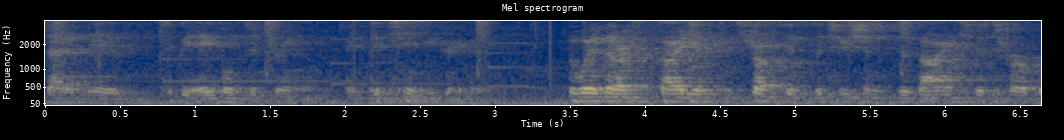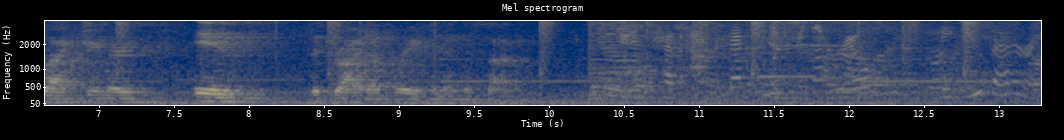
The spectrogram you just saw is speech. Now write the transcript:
that it is to be able to dream and continue dreaming. The way that our society has constructed institutions designed to deter black dreamers is the dried up raisin in the sun. students have access to materials, they do better in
